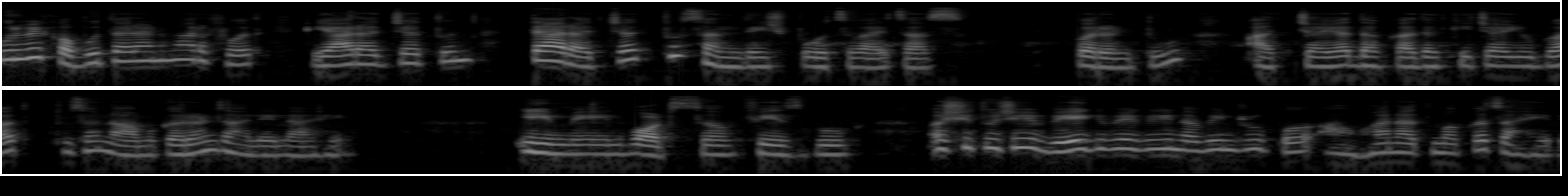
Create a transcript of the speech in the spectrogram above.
पूर्वी कबुतरांमार्फत या राज्यातून त्या राज्यात तू संदेश पोचवायचास. परंतु आजच्या या धकाधकीच्या युगात तुझं नामकरण झालेलं आहे. ईमेल व्हॉट्सअप फेसबुक अशी तुझी वेगवेगळी नवीन रूपं आव्हानात्मकच आहेत.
